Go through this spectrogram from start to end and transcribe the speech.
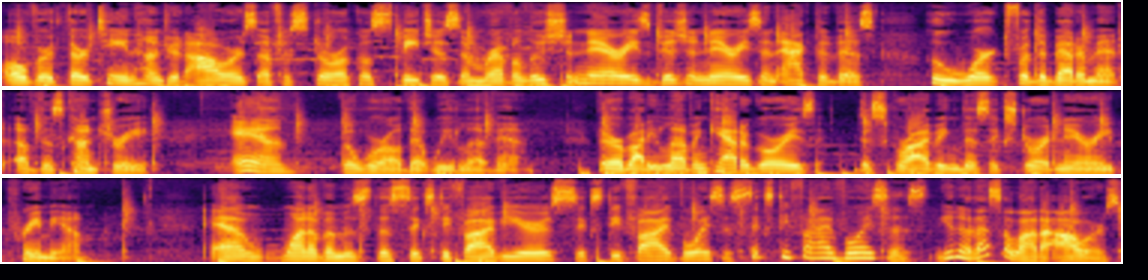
over 1,300 hours of historical speeches and revolutionaries, visionaries, and activists who worked for the betterment of this country and the world that we live in. There are about 11 categories describing this extraordinary premium. And one of them is the 65 years, 65 voices. 65 voices. You know, that's a lot of hours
